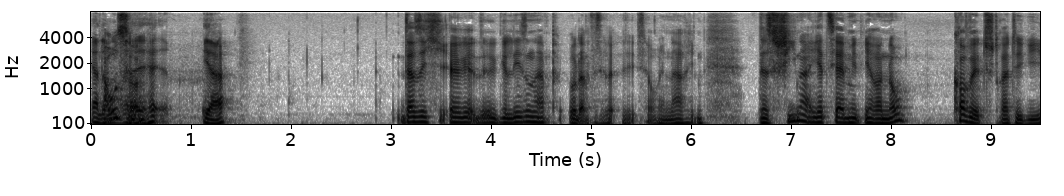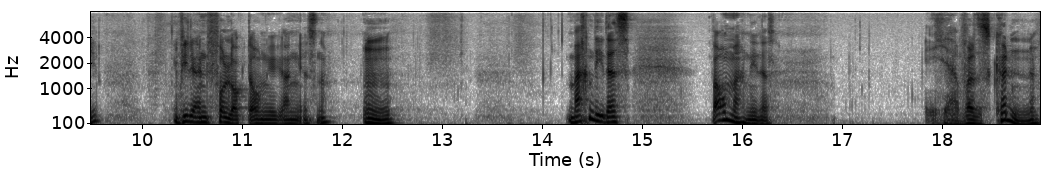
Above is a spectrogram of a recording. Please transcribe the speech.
Ja, dann, Außer- Äh, ja. dass ich äh, gelesen habe, oder das ist ja auch in Nachrichten, dass China jetzt ja mit ihrer No-Covid-Strategie wieder in Voll-Lockdown gegangen ist. Ne? Mhm. Machen die das? Warum machen die das? Ja, weil sie es können, ne?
